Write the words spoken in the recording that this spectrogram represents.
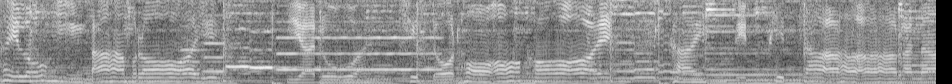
ให้ลงตามรอย อย่าด่วนคิดโดดหอคอย ใช้จิตพิจารณา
